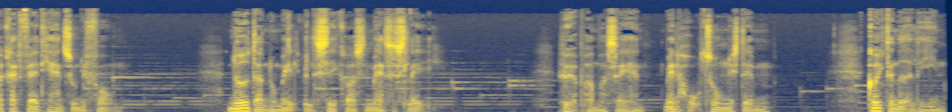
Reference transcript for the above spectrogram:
og greb fat i hans uniform. Noget, der normalt ville sikre os en masse slag. Hør på mig, sagde han med en hård tone i stemmen. Gå ikke derned alene.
